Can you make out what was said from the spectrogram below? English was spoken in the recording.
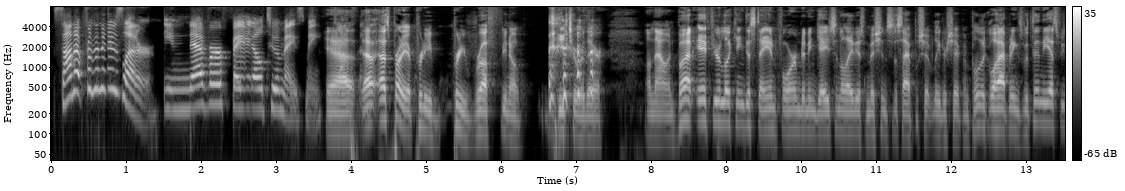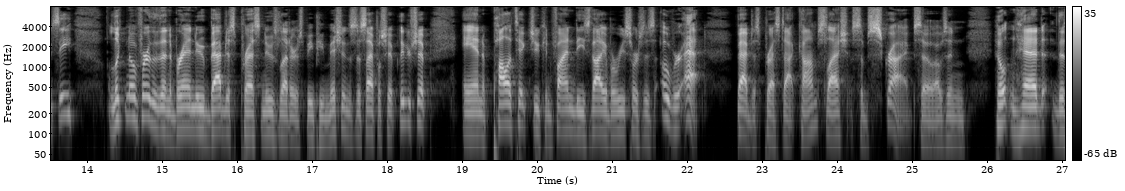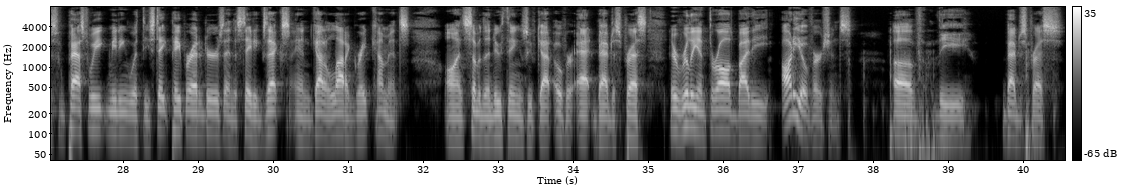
sign up for the newsletter. You never fail to amaze me. Yeah, that, that's probably a pretty pretty rough, you know, detour there on that one. But if you're looking to stay informed and engaged in the latest missions, discipleship, leadership, and political happenings within the SBC, look no further than the brand new Baptist Press newsletters, BP Missions, Discipleship, Leadership, and Politics. You can find these valuable resources over at baptistpress.com slash subscribe. So I was in Hilton Head this past week meeting with the state paper editors and the state execs and got a lot of great comments on some of the new things we've got over at Baptist Press. They're really enthralled by the audio versions of the Baptist Press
